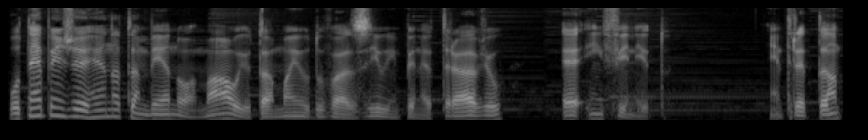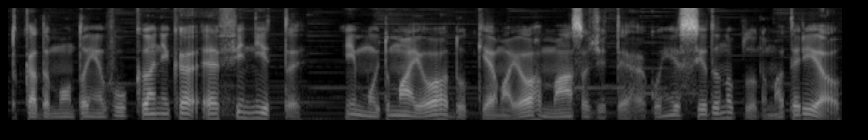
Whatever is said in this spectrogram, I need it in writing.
O tempo em Gerena também é normal e o tamanho do vazio impenetrável é infinito. Entretanto, cada montanha vulcânica é finita e muito maior do que a maior massa de terra conhecida no plano material.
